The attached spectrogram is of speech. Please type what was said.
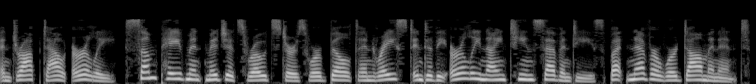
and dropped out early. Some pavement midgets roadsters were built and raced into the early 1970s but never were dominant.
